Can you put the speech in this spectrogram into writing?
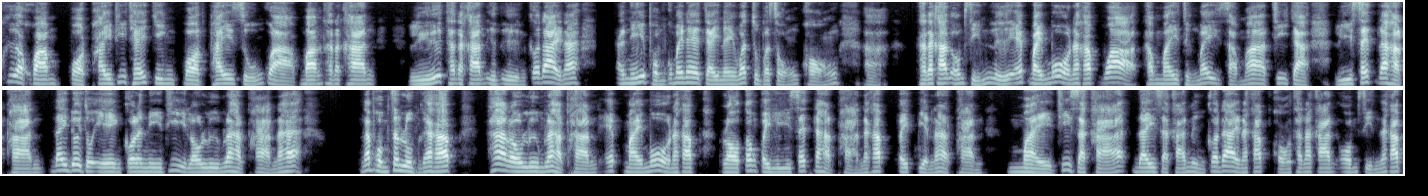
เพื่อความปลอดภัยที่แท้จริง ปลอดภัยสูงกว่าบางธนาคาร หรือธนาคารอื่นๆ ก็ได้นะ อันนี้ผมก็ไม่แน่ใจในวัตถุประสงค์ของ ธนาคารอมสินหรือแอปไบโมนะครับว่าทำไมถึงไม่สามารถที่จะรีเซ็ตรหัสผ่านได้ด้วยตัวเองกรณีที่เราลืมรหัสผ่านนะฮะนะผมสรุปนะครับ ถ้าเราลืมรหัสผ่านแอป MyMo นะครับ เราต้องไปรีเซ็ตรหัสผ่านนะครับ ไปเปลี่ยนรหัสผ่านใหม่ที่สาขาใดสาขาหนึ่งก็ได้นะครับ ของธนาคารออมสินนะครับ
